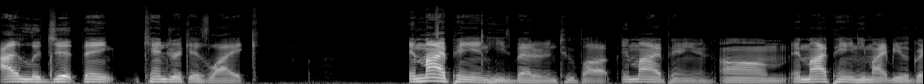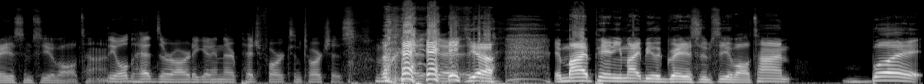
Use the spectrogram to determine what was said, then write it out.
I legit think Kendrick is like in my opinion, he's better than Tupac. In my opinion, um, in my opinion, he might be the greatest MC of all time. The old heads are already getting their pitchforks and torches. yeah. In my opinion, he might be the greatest MC of all time. But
